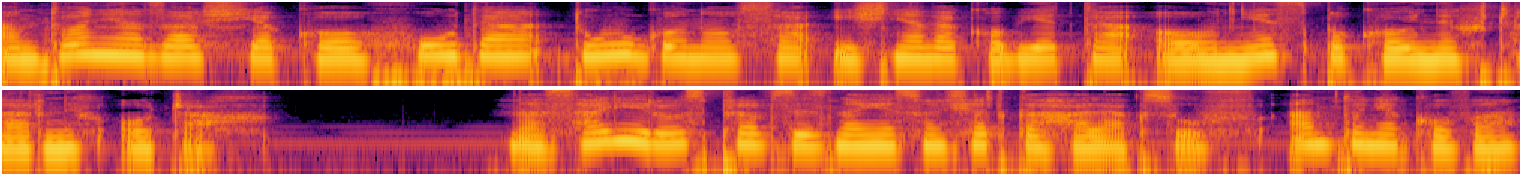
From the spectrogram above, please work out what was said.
Antonia zaś jako chuda, długonosa i śniada kobieta o niespokojnych czarnych oczach. Na sali rozpraw zeznaje sąsiadka Halaksów, Antoniakowa.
